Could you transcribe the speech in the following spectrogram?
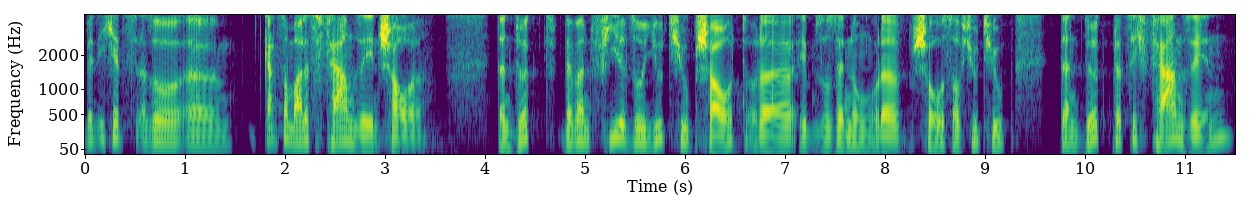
wenn ich jetzt also ähm, ganz normales Fernsehen schaue, dann wirkt, wenn man viel so YouTube schaut oder eben so Sendungen oder Shows auf YouTube, dann wirkt plötzlich Fernsehen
